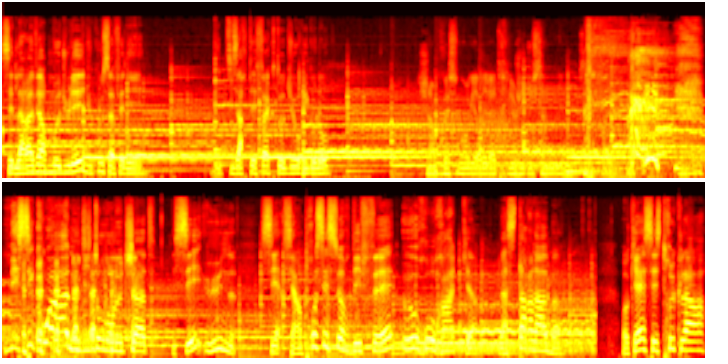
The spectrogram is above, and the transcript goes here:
C'est de la reverb modulée, du coup ça fait des, des petits artefacts audio rigolos. J'ai l'impression de regarder la trilogie du samedi. Mais c'est quoi nous dit-on dans le chat? C'est une... C'est c'est un processeur d'effets Eurorack, la Starlab. Ok, c'est ce truc-là.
